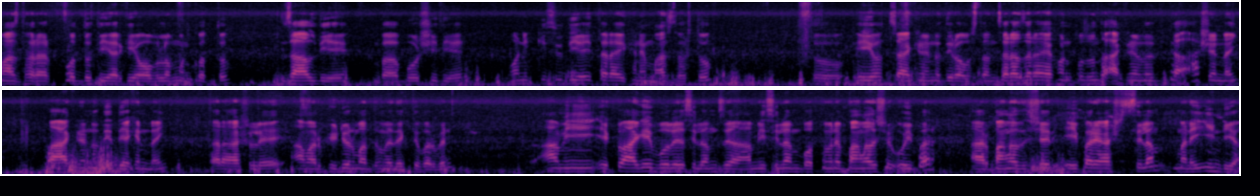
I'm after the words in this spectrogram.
মাছ ধরার পদ্ধতি আর কি অবলম্বন করতো। জাল দিয়ে বা বড়শি দিয়ে অনেক কিছু দিয়েই তারা এখানে মাছ ধরতো। তো এই হচ্ছে আকরিয়া নদীর অবস্থান। যারা যারা এখন পর্যন্ত আকরিয়া নদীতে আসেন নাই বা আকরিয়া নদী দেখেন নাই, তারা আসলে আমার ভিডিওর মাধ্যমে দেখতে পারবেন। আমি একটু আগেই বলেছিলাম যে আমি ছিলাম বর্তমানে বাংলাদেশের ওই পার আর বাংলাদেশের এই পারে আসছিলাম মানে ইন্ডিয়া।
